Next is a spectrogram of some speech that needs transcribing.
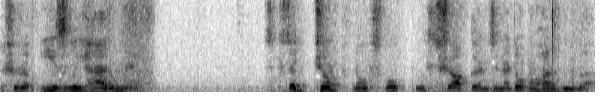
I should have easily had him there. It's Because I jump no scope with shotguns and I don't know how to do that.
